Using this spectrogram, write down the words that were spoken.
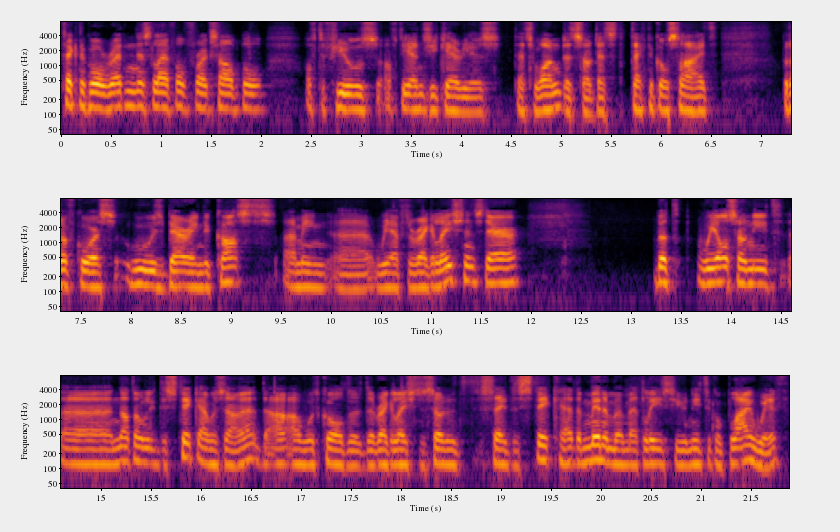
technical readiness level, for example of the fuels of the energy carriers. That's one. That's so that's the technical side. But of course, who is bearing the costs? I mean, uh, we have the regulations there, but we also need uh, not only the stick. I was uh, I would call the, the regulations so to say the stick, uh, the minimum at least you need to comply with.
